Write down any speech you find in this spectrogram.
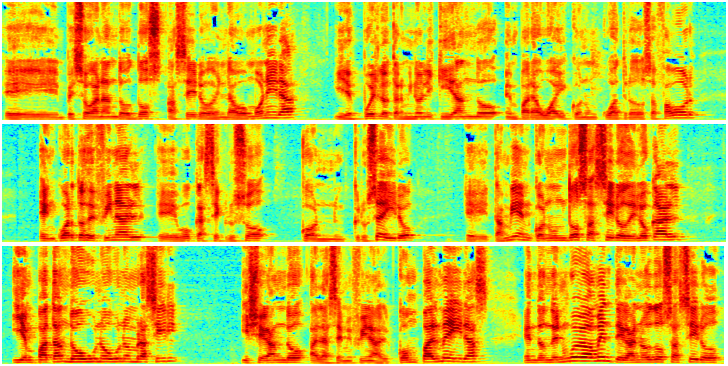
empezó ganando 2 a 0 en la bombonera y después lo terminó liquidando en Paraguay con un 4-2 a favor. En cuartos de final, Boca se cruzó con Cruzeiro, eh, también con un 2 a 0 de local y empatando 1-1 en Brasil y llegando a la semifinal con Palmeiras, en donde nuevamente ganó 2 a 0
